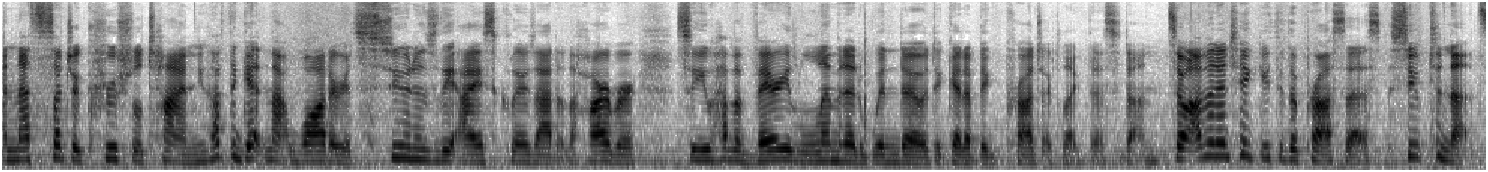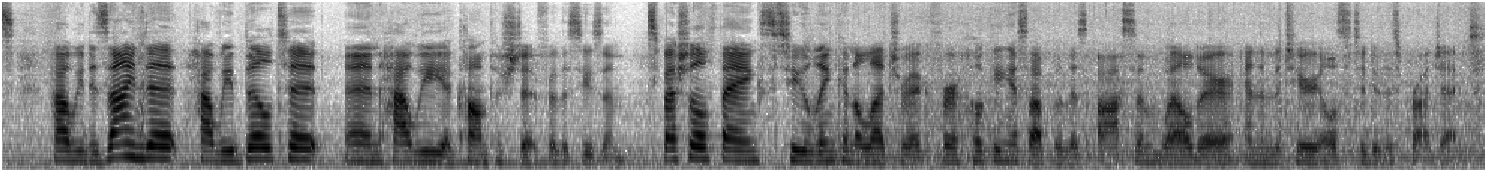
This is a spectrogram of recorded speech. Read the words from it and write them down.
And that's such a crucial time. You have to get in that water as soon as the ice clears out of the harbor, so you have a very limited window to get a big project like this done. So I'm gonna take you through the process, soup to nuts, how we designed it, how we built it, and how we accomplished it for the season. Special thanks to Lincoln Electric for hooking us up with this awesome welder and the materials to do this project.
